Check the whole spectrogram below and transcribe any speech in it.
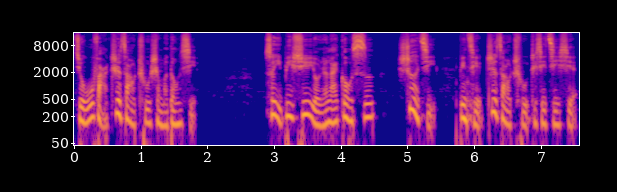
就无法制造出什么东西。所以必须有人来构思、设计，并且制造出这些机械。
